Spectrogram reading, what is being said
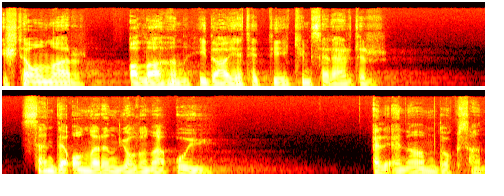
İşte onlar Allah'ın hidayet ettiği kimselerdir. Sen de onların yoluna uy. El-En'am 90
